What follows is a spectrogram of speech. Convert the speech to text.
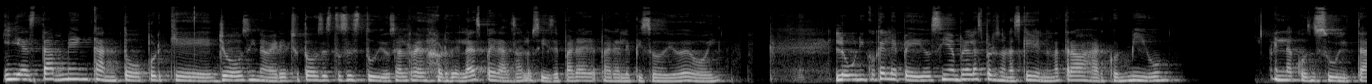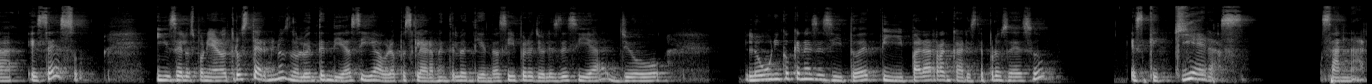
Y esta me encantó porque yo, sin haber hecho todos estos estudios alrededor de la esperanza, los hice para, para el episodio de hoy. Lo único que le he pedido siempre a las personas que vienen a trabajar conmigo en la consulta es eso. Y se los ponía en otros términos, no lo entendía así, ahora pues claramente lo entiendo así, pero yo les decía, yo lo único que necesito de ti para arrancar este proceso es que quieras sanar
